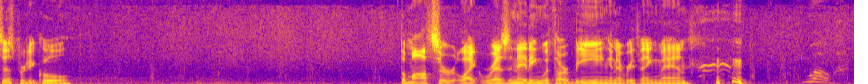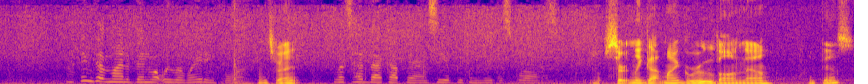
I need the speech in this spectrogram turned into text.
This is pretty cool. The moths are like resonating with our being and everything, man. Whoa. I think that might have been what we were waiting for. That's right. Let's head back up there and see if we can read the scrolls. I've certainly got my groove on now. Like this.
